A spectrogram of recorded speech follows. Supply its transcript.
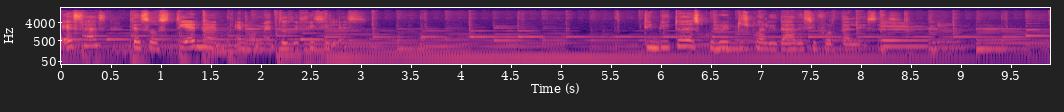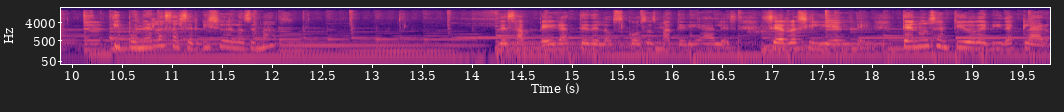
Esas te sostienen en momentos difíciles. Te invito a descubrir tus cualidades y fortalezas y ponerlas al servicio de los demás. Desapégate de las cosas materiales, sé resiliente, ten un sentido de vida claro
